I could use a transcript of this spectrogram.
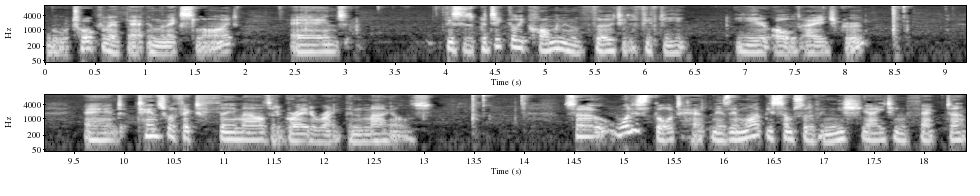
We'll talk about that in the next slide. And this is particularly common in the 30 to 50 year old age group and tends to affect females at a greater rate than males. So what is thought to happen is there might be some sort of initiating factor,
